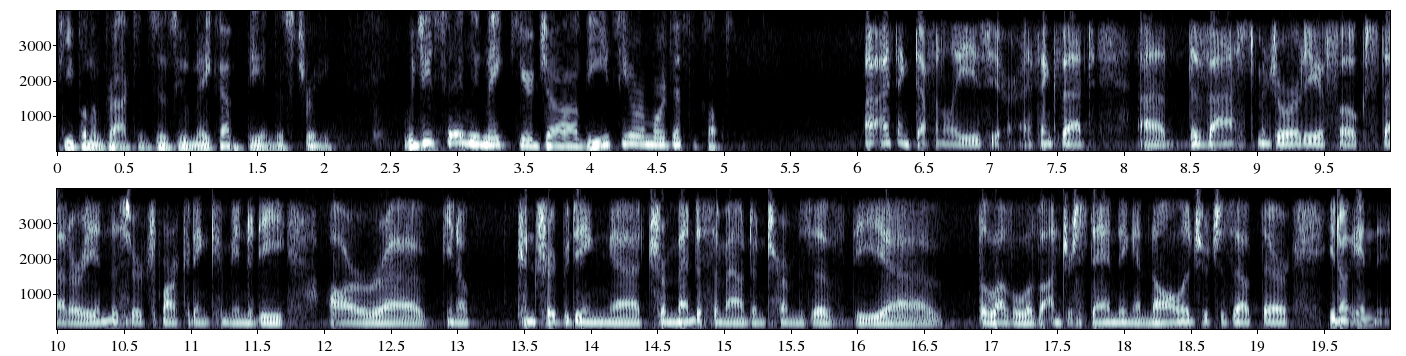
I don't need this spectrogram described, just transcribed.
people and practices who make up the industry, would you say we make your job easier or more difficult? I think definitely easier. I think that uh, the vast majority of folks that are in the search marketing community are, uh, you know, contributing a tremendous amount in terms of the uh, the level of understanding and knowledge which is out there. You know, in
